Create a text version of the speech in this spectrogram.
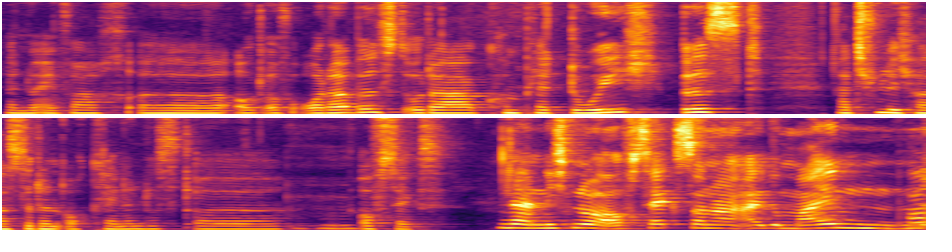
Wenn du einfach äh, out of order bist oder komplett durch bist, natürlich hast du dann auch keine Lust äh, mhm. auf Sex. Ja, nicht nur auf Sex, sondern allgemein ne,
